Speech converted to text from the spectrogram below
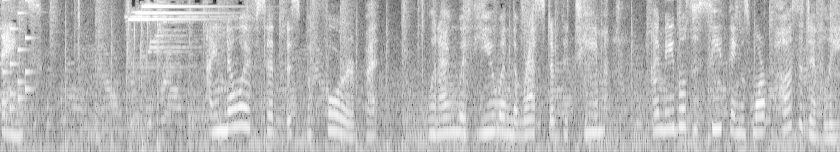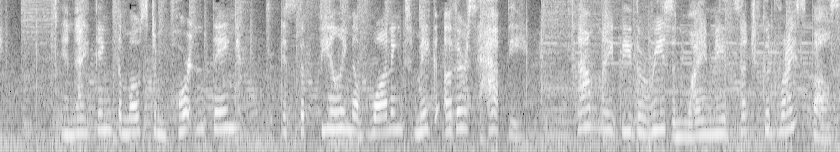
Thanks. I know I've said this before, but when I'm with you and the rest of the team, I'm able to see things more positively. And I think the most important thing is the feeling of wanting to make others happy. That might be the reason why I made such good rice balls.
